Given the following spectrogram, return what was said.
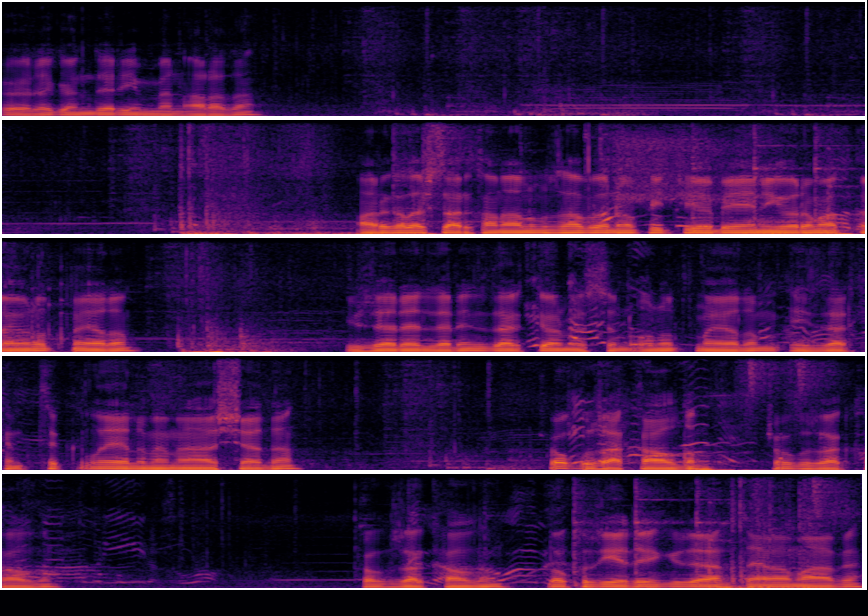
Böyle göndereyim ben aradan. Arkadaşlar kanalımıza abone olup videoyu beğeni yorum atmayı unutmayalım. Güzel elleriniz dert görmesin unutmayalım. İzlerken tıklayalım hemen aşağıdan. Çok uzak kaldım. Çok uzak kaldım. Çok uzak kaldım. 9-7 güzel devam abi.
